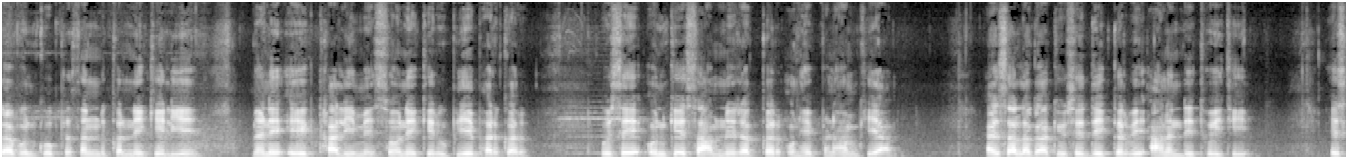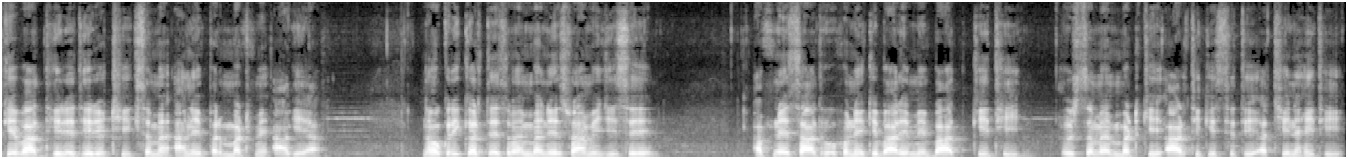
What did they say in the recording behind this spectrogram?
तब उनको प्रसन्न करने के लिए मैंने एक थाली में सोने के रुपये भरकर उसे उनके सामने रखकर उन्हें प्रणाम किया। ऐसा लगा कि उसे देखकर वे आनंदित हुई थी। इसके बाद धीरे धीरे ठीक समय आने पर मठ में आ गया। नौकरी करते समय मैंने स्वामी जी से अपने साधु होने के बारे में बात की थी। उस समय मठ की आर्थिक स्थिति अच्छी नहीं थी।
